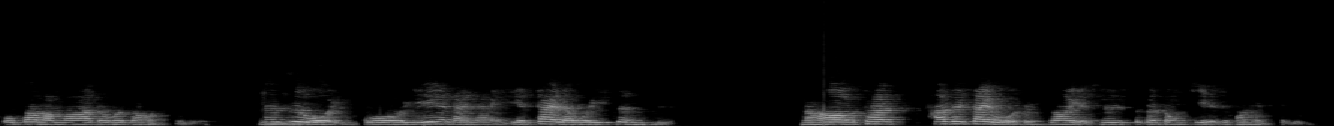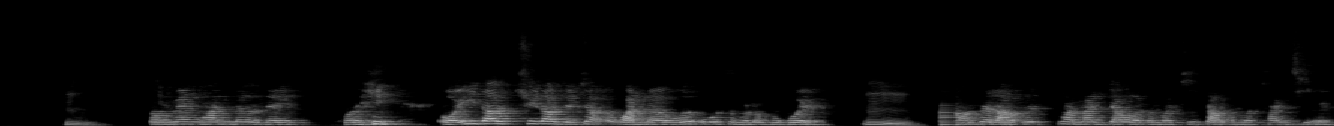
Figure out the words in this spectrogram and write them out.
我爸爸妈妈都会帮我处理。但是我我爷爷奶奶也带了我一阵子，然后他他在带我的时候也是这个东西也是他们处理。嗯，双面欢乐的，所以我一到去到学校完了，我我什么都不会。嗯，然后这老师慢慢教我怎么洗澡，怎么穿鞋。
